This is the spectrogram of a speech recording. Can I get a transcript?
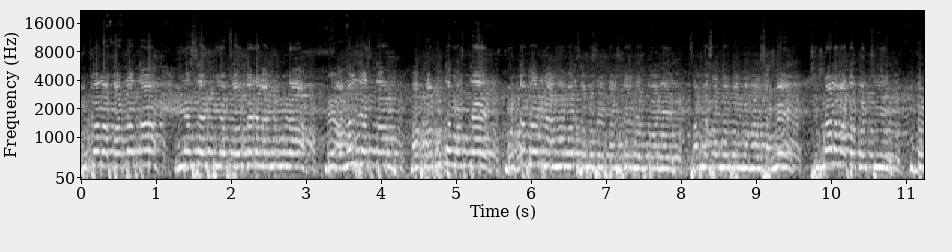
ఉద్యోగ భద్రత ఈఎస్ఐ పిఎఫ్ అన్ని కూడా మేము అమలు చేస్తాం. మా ప్రభుత్వం వస్తే మొట్టమొదటి అంగన్వాడీ సమస్యలు పరిష్కారం చేస్తామని సమ్మె సందర్భంగా మా సమ్మె శిబిరాల వద్దకు వచ్చి ఇక్కడ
